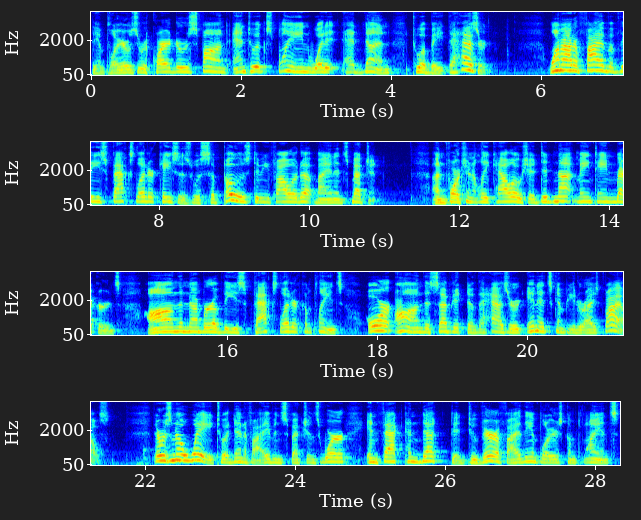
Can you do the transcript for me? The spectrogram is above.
The employer was required to respond and to explain what it had done to abate the hazard. One out of five of these fax letter cases was supposed to be followed up by an inspection. Unfortunately, Cal OSHA did not maintain records on the number of these fax letter complaints or on the subject of the hazard in its computerized files. There was no way to identify if inspections were, in fact, conducted to verify the employer's compliance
